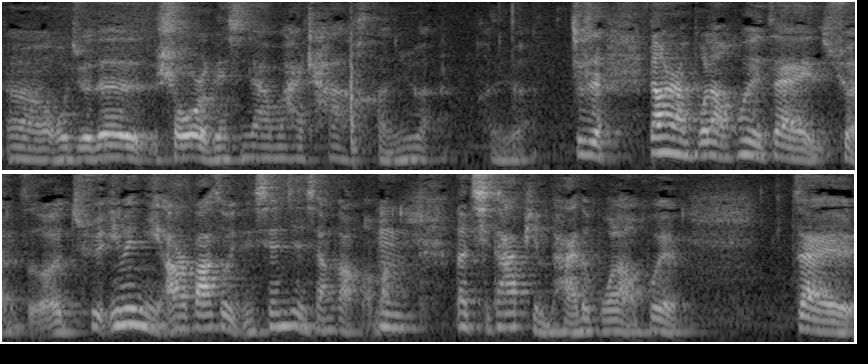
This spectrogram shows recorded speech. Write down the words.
呃，我觉得首尔跟新加坡还差很远很远。就是当然，博览会在选择去，因为你二十八岁已经先进香港了嘛，嗯那其他品牌的博览会，在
